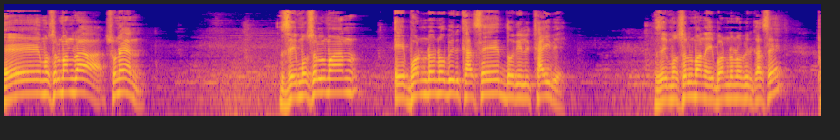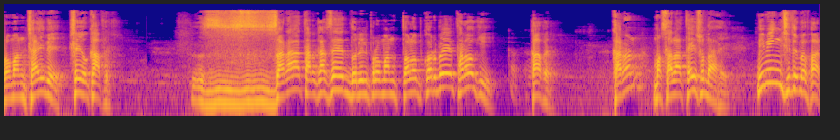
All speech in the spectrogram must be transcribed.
হে মুসলমানরা, শুনেন যে মুসলমান এই ভণ্ড নবীর কাছে দলিল চাইবে, যে মুসলমান এই ভণ্ড নবীর কাছে প্রমাণ চাইবে, সেও কাফের। যারা তার কাছে দলিল প্রমাণ তলব করবে, তারাও কি? কাফের। কারণ মশালা থেই সদা হে মীমিংসিত ব্যাপার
